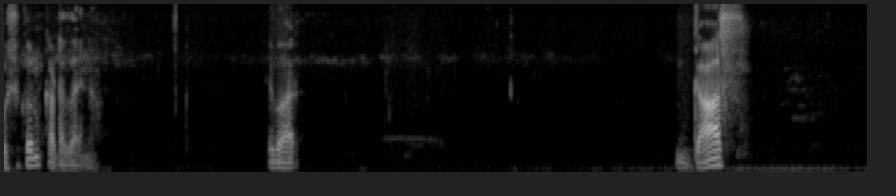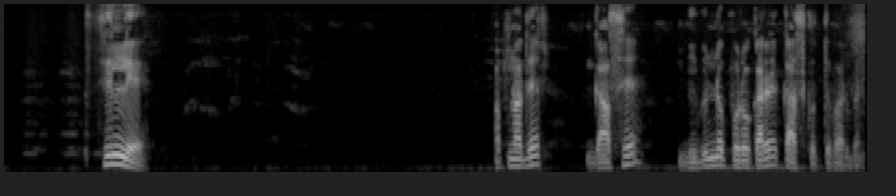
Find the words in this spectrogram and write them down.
বশীকরণ কাটা যায় না। এবার গাছ ছিললে আপনাদের গাছে বিভিন্ন প্রকারের কাজ করতে পারবেন।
